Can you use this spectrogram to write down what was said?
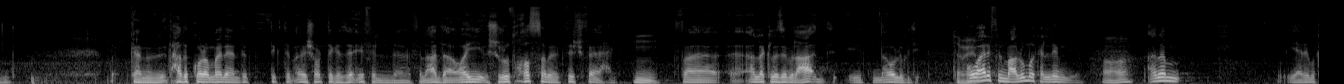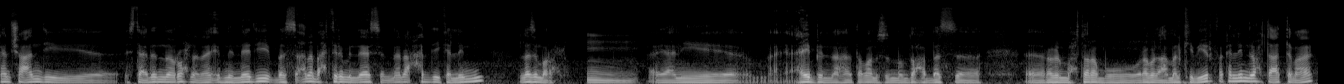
كان اتحاد الكوره مانع إن تكتب أي شرط جزائي في في العقد أو أي شروط خاصة ما تكتبش فيها أي حاجة. مم. فقال لك لازم العقد من اول وجديد تمام. هو عارف المعلومة كلمني آه أنا يعني ما كانش عندي استعداد إن أروح لأن أنا ابن النادي بس أنا بحترم الناس إن أنا حد يكلمني لازم أروح له. يعني عيب إن طبعا أستاذ ممدوح عباس آه، آه، راجل محترم ورجل أعمال كبير فكلمني رحت قعدت معاه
